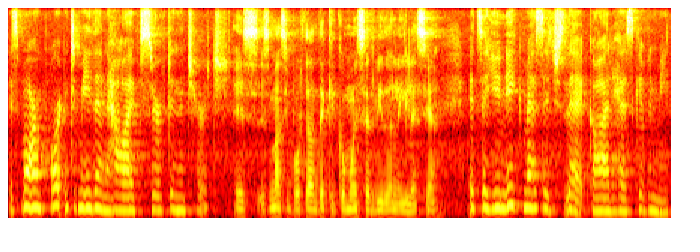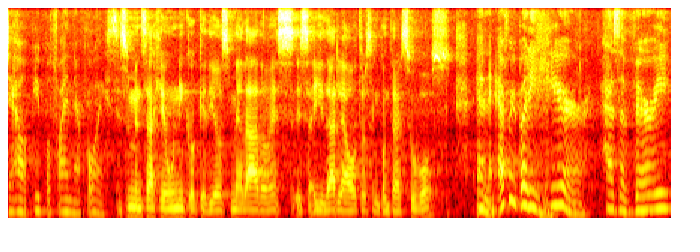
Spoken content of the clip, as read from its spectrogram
It's more important to me than how I've served in the church. Es, es más importante que cómo he servido en la iglesia. It's a unique message that God has given me to help people find their voice. Es un mensaje único que Dios me ha dado, es, es ayudarle a otros a encontrar su voz. And everybody here has a very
